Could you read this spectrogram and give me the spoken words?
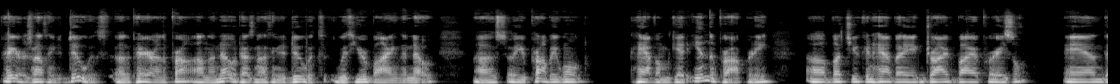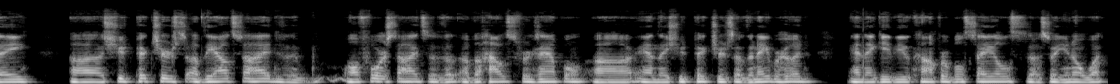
payer has nothing to do with uh, the payer on the pro- on the note has nothing to do with with your buying the note. Uh, so you probably won't have them get in the property, uh, but you can have a drive by appraisal and they uh, shoot pictures of the outside, all four sides of the, of the house, for example, uh, and they shoot pictures of the neighborhood and they give you comparable sales, uh, so you know what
